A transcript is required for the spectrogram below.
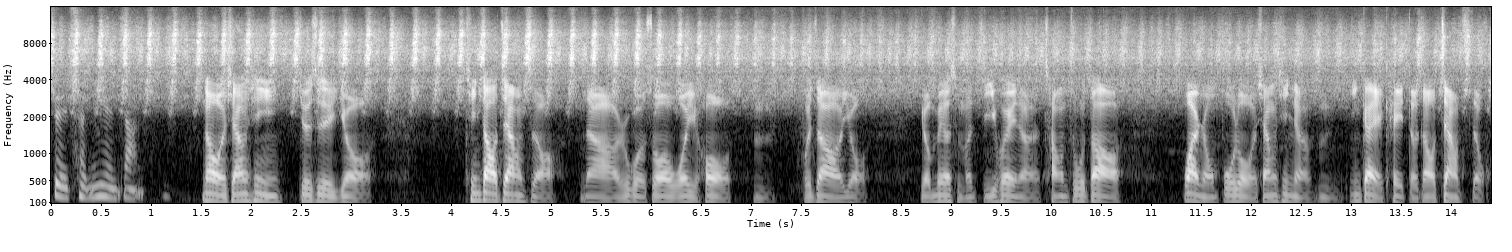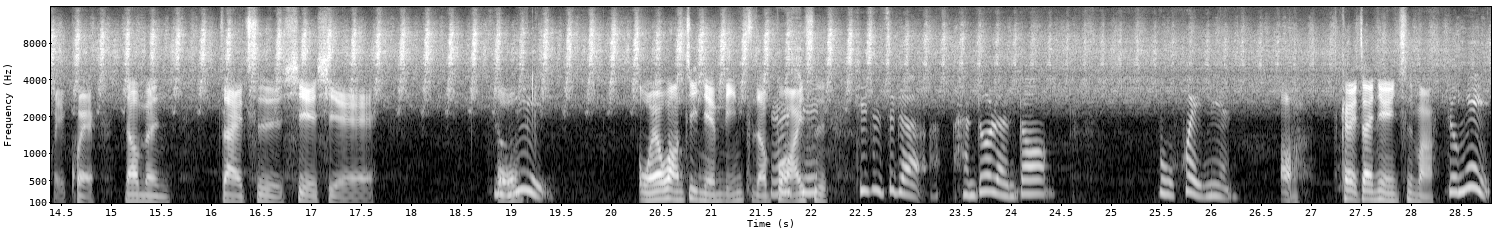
对层面这样子。那我相信就是有听到这样子哦。那如果说我以后嗯不知道有有没有什么机会呢，常住到万荣部落，我相信呢嗯应该也可以得到这样子的回馈。那我们再次谢谢，努力。我又忘记你的名字了，不好意思。其实这个很多人都不会念，哦。可以再念一次吗？容易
